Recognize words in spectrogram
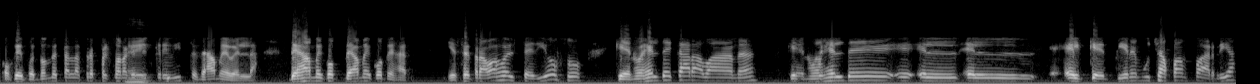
ok, pues ¿dónde están las tres personas que inscribiste? Déjame verlas, déjame, déjame cotejar. Y ese trabajo es el tedioso, que no es el de caravana, que no es el de eh, el, el, el que tiene mucha fanfarria,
